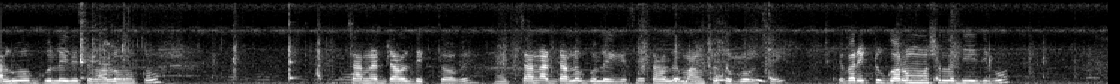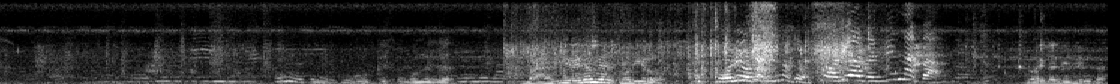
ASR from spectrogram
আলুও গলে গেছে ভালো মতো। চানার ডাল দেখতে হবে। হ্যাঁ চানার ডালও গলে গেছে, তাহলে মাংস তো গলছেই। এবার একটু গরম মশলা দিয়ে দিব। ભાંગી હોય ને મેં છોરીઓ છોરીઓ છોરીઓ દીધી ને તા છોરીઓ દીધી ને તા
